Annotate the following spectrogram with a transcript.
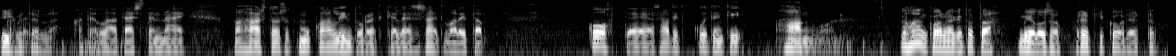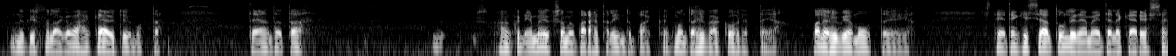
ihmetellään. Katellaan tästä näin. Mä haastoin sut mukaan linturetkelle ja sä sait valita kohteen ja sä otit kuitenkin Hangon. No Hanko on aika tota, mieluisa retkikohde, että nykyisin tulee aika vähän käytyy, mutta tämä on tota, Hankoniemen yksi Suomen parhaita lintupaikkoja. Monta hyvää kohdetta ja paljon hyviä muuttoja ja sitten etenkin siellä Tulliniemen eteläkärjessä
